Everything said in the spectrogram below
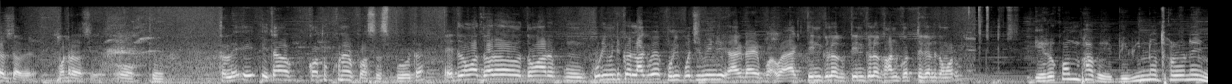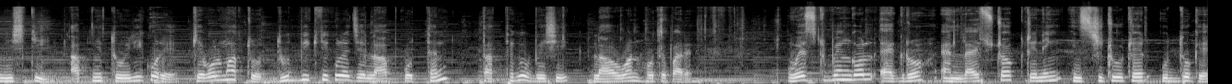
ফেলতে হবে মোটা রসে। ওকে। তাহলে এটা কতক্ষণের প্রসেস পুরোটা? এটা তোমার ধরো তোমার কুড়ি মিনিট করে লাগবে কুড়ি পঁচিশ মিনিট এক তিন কিলো তিন কিলো ঘান করতে গেলে তোমার। এরকমভাবে বিভিন্ন ধরনের মিষ্টি আপনি তৈরি করে কেবলমাত্র দুধ বিক্রি করে যে লাভ করতেন তার থেকেও বেশি লাভবান হতে পারেন। West Bengal agro and livestock training ইনস্টিটিউটের উদ্যোগে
